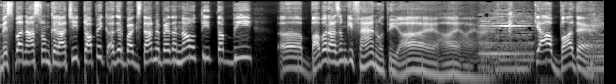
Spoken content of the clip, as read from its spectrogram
मिसबा नास फ्रॉम कराची टॉपिक अगर पाकिस्तान में पैदा ना होती, तब भी बाबर आज़म की फ़ैन होती हाय हाय हाय हाय। क्या बात है।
